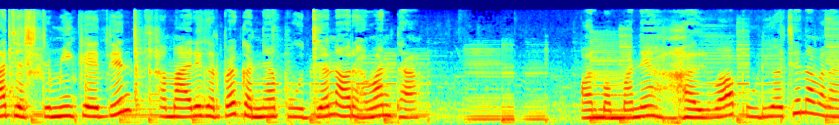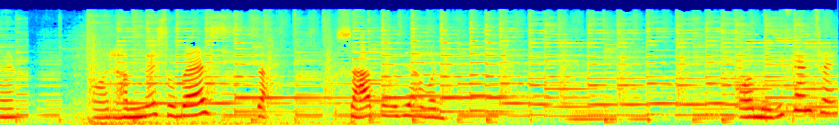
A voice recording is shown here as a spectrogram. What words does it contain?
आज अष्टमी के दिन हमारे घर पर कन्या पूजन और हवन था। और मम्मा ने हलवा, पूड़ी और छेना बनाया। और हमने सुबह सात बजे हवन। और मेरी फ्रेंड्स आई।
